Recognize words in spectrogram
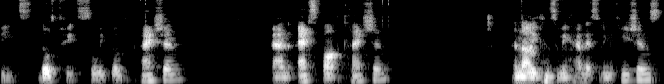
tweets, those tweets. So we go to collection and export collection. And now you can see we have these limitations.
